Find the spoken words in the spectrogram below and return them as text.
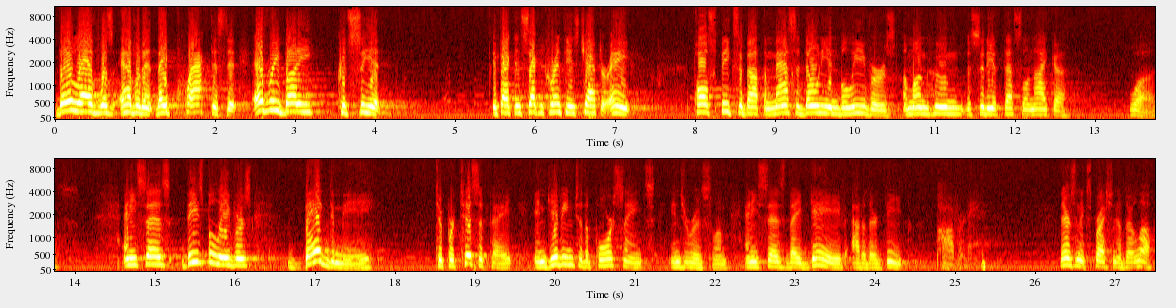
Their love was evident. They practiced it. Everybody could see it. In fact, in 2 Corinthians chapter 8, Paul speaks about the Macedonian believers among whom the city of Thessalonica was. And he says, These believers begged me to participate in giving to the poor saints in Jerusalem. And he says they gave out of their deep poverty. There's an expression of their love.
